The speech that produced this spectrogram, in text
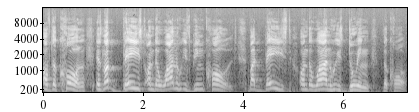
of the call is not based on the one who is being called, but based on the one who is doing the call.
